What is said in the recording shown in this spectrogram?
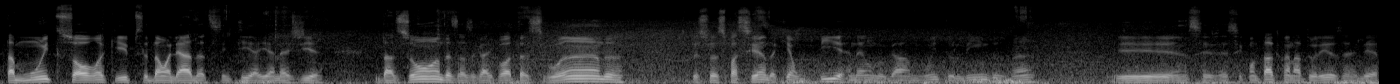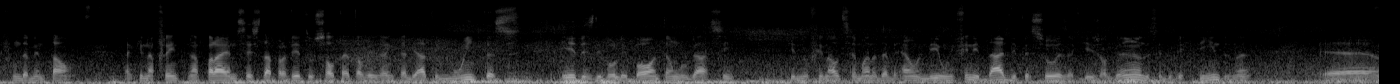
está muito sol aqui para você dar uma olhada, sentir aí a energia das ondas, as gaivotas voando, as pessoas passeando. Aqui é um pier, né? um lugar muito lindo, né? E, ou seja, esse contato com a natureza ele é fundamental. Aqui na frente, na praia, não sei se dá para ver, o sol está talvez já encandeado, tem muitas redes de voleibol, então é um lugar assim que no final de semana deve reunir uma infinidade de pessoas aqui jogando, se divertindo, né? É,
